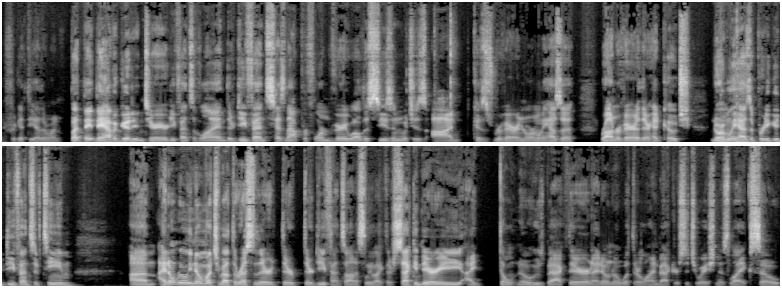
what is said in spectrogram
I forget the other one, but they, they have a good interior defensive line. Their defense has not performed very well this season, which is odd because Rivera normally has a Ron Rivera, their head coach, normally has a pretty good defensive team. Um, I don't really know much about the rest of their their their defense, honestly. Like their secondary, I don't know who's back there, and I don't know what their linebacker situation is like. So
